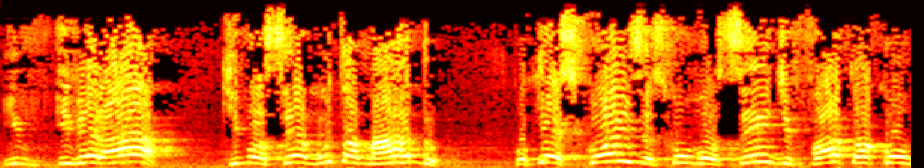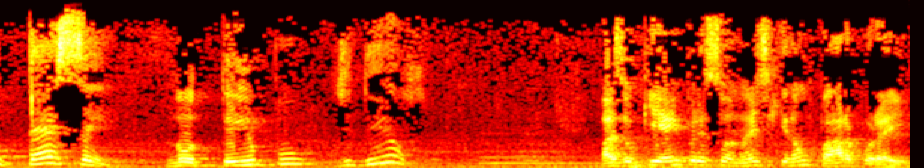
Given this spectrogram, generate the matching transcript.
e, e verá que você é muito amado, porque as coisas com você de fato acontecem no tempo de Deus. Mas o que é impressionante é que não para por aí.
